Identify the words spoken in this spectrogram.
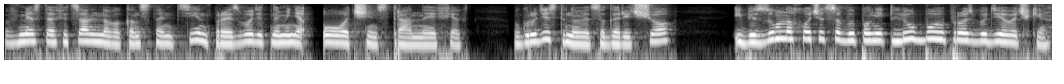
вместо официального Константин производит на меня очень странный эффект. В груди становится горячо, и безумно хочется выполнить любую просьбу девочки,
